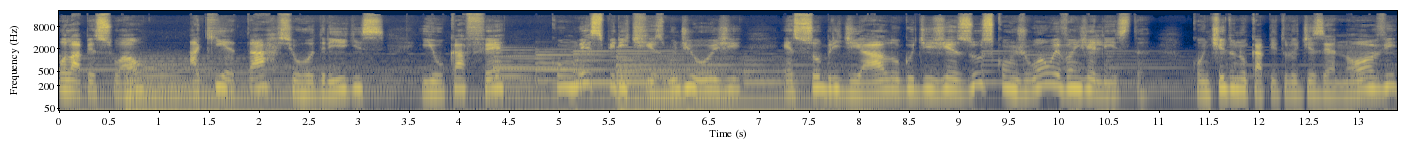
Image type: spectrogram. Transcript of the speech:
Olá pessoal, aqui é Tárcio Rodrigues e o café com o Espiritismo de hoje é sobre diálogo de Jesus com João Evangelista, contido no capítulo 19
